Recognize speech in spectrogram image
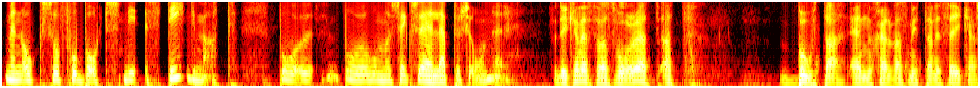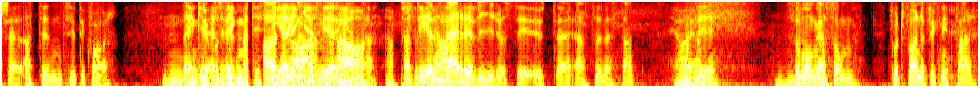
men också få bort stigmat på, på homosexuella personer. För det kan nästan vara svårare att, att bota än själva smittan i sig kanske, att den sitter kvar. Mm, tänker du på stigmatiseringen? Ja, stigmatiseringen ja, ja. Att det är ett värre virus ute, alltså nästan. Ja, att det är mm. så många som fortfarande förknippar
